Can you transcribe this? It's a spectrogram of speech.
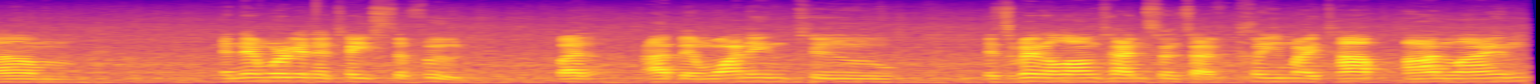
Um, and then we're going to taste the food. But I've been wanting to, it's been a long time since I've cleaned my top online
